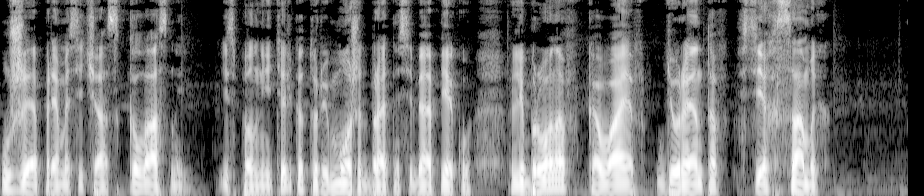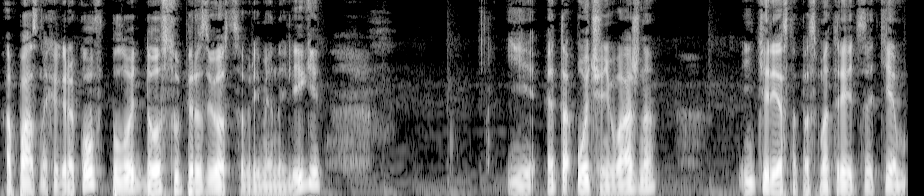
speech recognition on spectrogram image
уже прямо сейчас классный исполнитель, который может брать на себя опеку Лебронов, Каваев, Дюрентов, всех самых опасных игроков, вплоть до суперзвезд современной лиги. И это очень важно, Интересно посмотреть за тем,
